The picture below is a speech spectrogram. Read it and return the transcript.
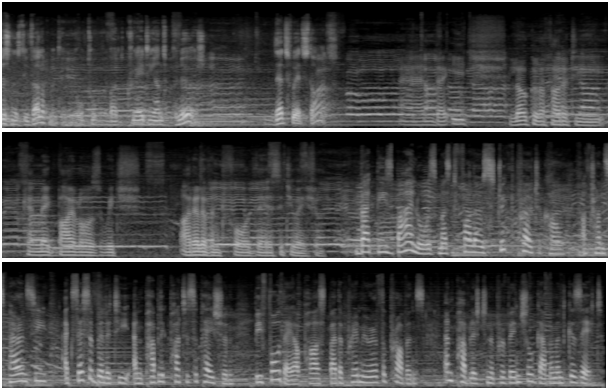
business development, and we're all talking about creating entrepreneurs. That's where it starts. And uh, each local authority can make bylaws which are relevant for their situation. But these bylaws must follow strict protocol of transparency, accessibility and public participation before they are passed by the Premier of the province and published in a provincial government gazette.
